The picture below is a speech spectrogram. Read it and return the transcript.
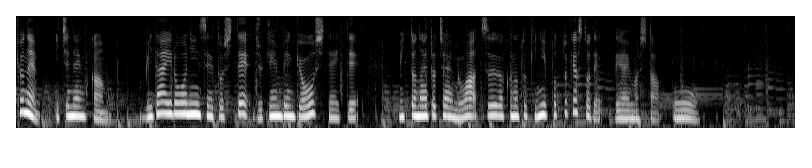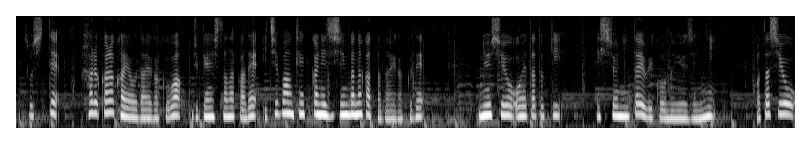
去年1年間美大浪人生として受験勉強をしていてミッドナイトチャイムは通学の時にポッドキャストで出会いました。おそして春から通う大学は受験した中で一番結果に自信がなかった大学で入試を終えた時一緒にいた予備校の友人に私を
